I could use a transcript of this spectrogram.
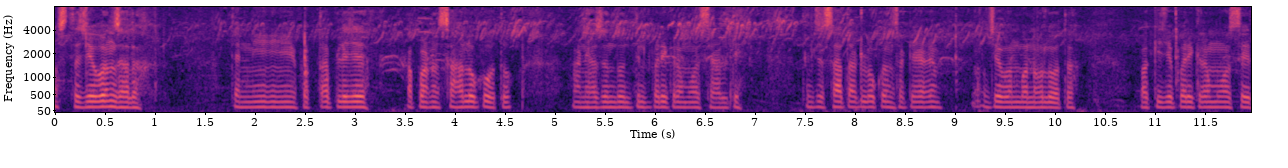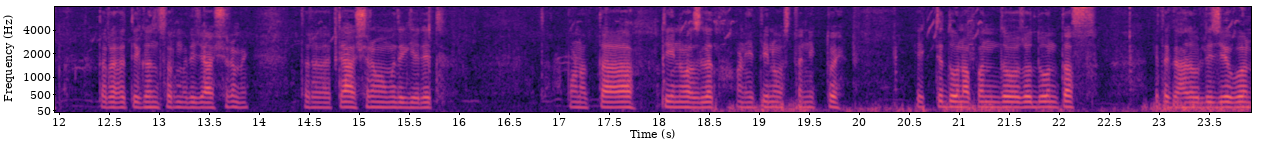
मस्त जेवण झालं. त्यांनी फक्त आपले जे आपण सहा लोक होतो आणि अजून दोन तीन परिक्रमावासी आले आलते त्यांच्या सात आठ लोकांसाठी जेवण बनवलं होतं. बाकी जे परिक्रमावासी आहेत तर ते घनसोरमध्ये जे आश्रम आहे तर त्या आश्रमामध्ये गेलेत. तर आपण आत्ता तीन वाजल्यात आणि तीन वाजता निघतोय. एक ते दोन आपण जवळजवळ दोन तास इथं घालवले जेवण.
